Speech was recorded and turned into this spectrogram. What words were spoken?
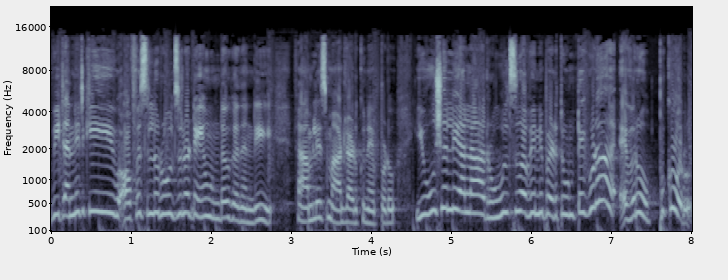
వీటన్నిటికీ ఆఫీసులో రూల్స్ ఉన్నట్టు ఏం ఉండవు కదండి ఫ్యామిలీస్ మాట్లాడుకునేప్పుడు. యూజువల్లీ అలా రూల్స్ అవన్నీ పెడుతుంటే కూడా ఎవరు ఒప్పుకోరు.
